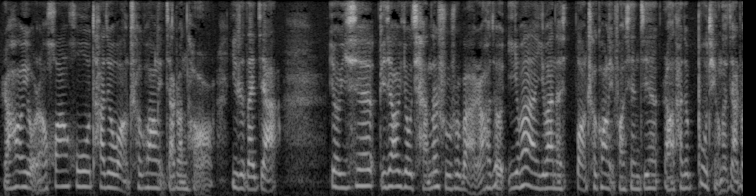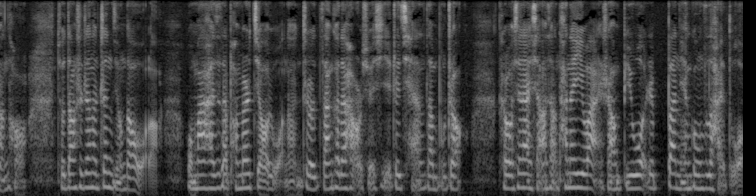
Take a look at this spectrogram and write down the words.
然后有人欢呼，他就往车筐里加砖头，一直在加。有一些比较有钱的叔叔吧，然后就一万一万的往车筐里放现金，然后他就不停的加砖头，就当时真的震惊到我了。我妈还是在旁边教育我呢，这咱可得好好学习，这钱咱不挣。可是我现在想想，他那一晚上比我这半年工资还多。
